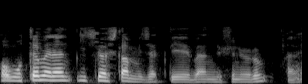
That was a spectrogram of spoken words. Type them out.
O muhtemelen hiç yaşlanmayacak diye ben düşünüyorum. Hani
